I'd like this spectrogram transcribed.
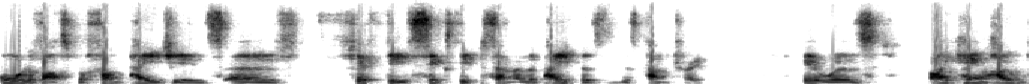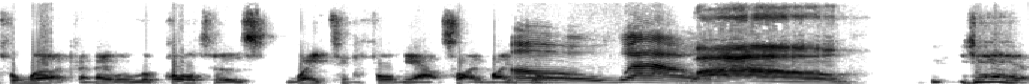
all of us were front pages of 50, 60% of the papers in this country. It was, I came home from work and there were reporters waiting for me outside my door. Oh, wow. Wow yeah,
